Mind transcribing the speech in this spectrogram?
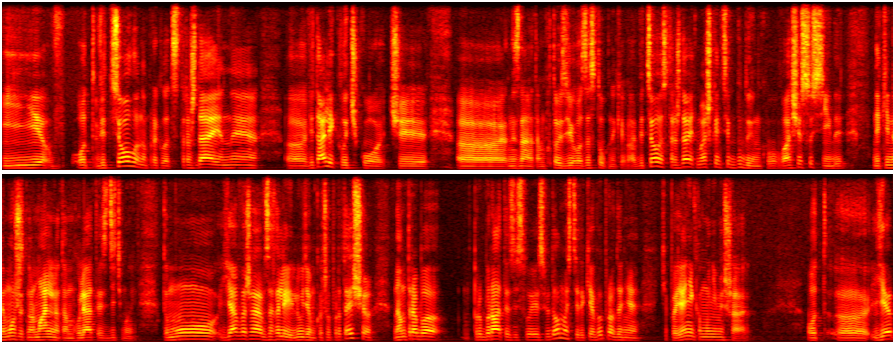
І от від цього, наприклад, страждає не е, Віталій Кличко чи е, не знаю, там хтось з його заступників, а від цього страждають мешканці будинку, ваші сусіди, які не можуть нормально там гуляти з дітьми. Тому я вважаю, взагалі людям кажу про те, що нам треба прибирати зі своєї свідомості таке виправдання, типу я нікому не мішаю. От е, є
